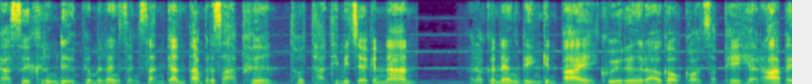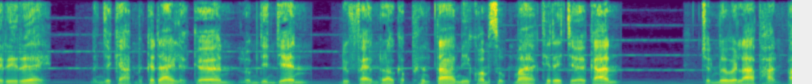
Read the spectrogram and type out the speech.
หาซื้อเครื่องดื่มเพื่อมานั่งสังสรรค์กันตามประษาเพื่อน โทษฐานที่ไม่เจอกันนาน เราก็นั่งดิ้งกันไป คุยเรื่องราวเก่าก่อนสัพเพเหระไปเรื่อยๆ บรรยากาศมันก็ได้เหลือเกิน ลมเย็นๆ ดูแฟนเรากับเพื่อนต้ามีความสุขมากที่ได้เจอกัน จนเมื่อเวลาผ่านไป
